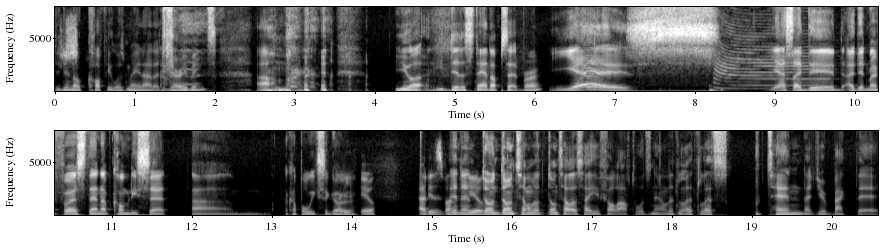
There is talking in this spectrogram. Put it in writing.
did you know coffee was made out of cherry beans? Um, you uh, you did a stand up set, bro. yes yes i did i did my first stand-up comedy set um, a couple weeks How do you ago feel? How one and then feel? don't don't tell don't tell us how you felt afterwards. Now let let let's pretend that you're back there,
